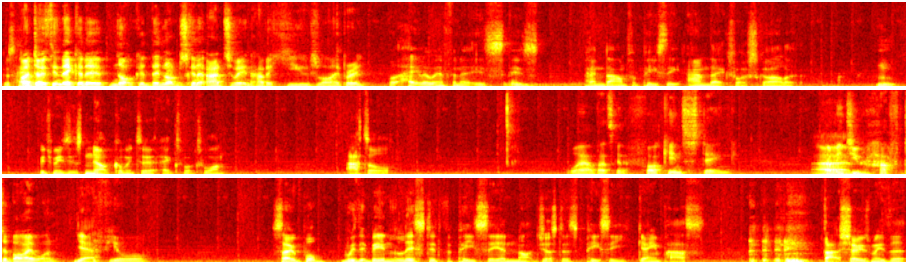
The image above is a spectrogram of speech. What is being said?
'cause I Halo- don't think they're going to not. They're not just going to add to it and have a huge library. But Halo Infinite is is penned down for PC and Xbox Scarlett, Hmm. which means it's not coming to Xbox One at all. Wow, that's going to fucking sting. That means you Um, have to buy one. yeah. If you're So, but with it being listed for PC and not just as PC Game Pass, that shows me that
